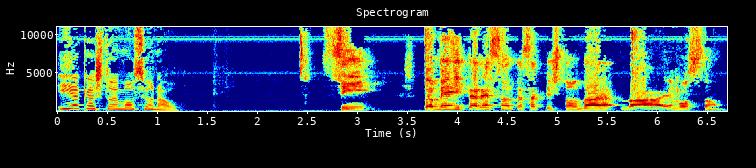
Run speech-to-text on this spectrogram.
e a questão emocional? Sim. Também é interessante essa questão da, da emoção.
